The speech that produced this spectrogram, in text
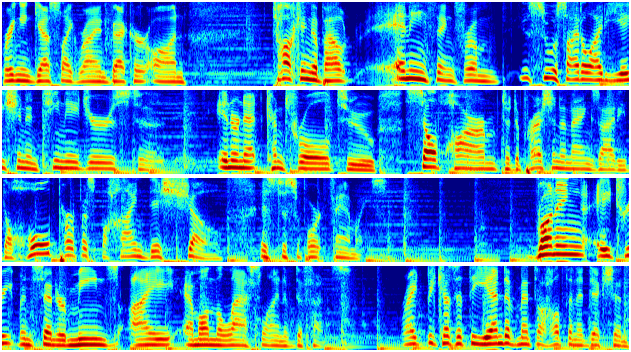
bringing guests like Ryan Becker on, talking about anything from suicidal ideation in teenagers to internet control to self harm to depression and anxiety. The whole purpose behind this show is to support families. Running a treatment center means I am on the last line of defense right? Because at the end of mental health and addiction,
